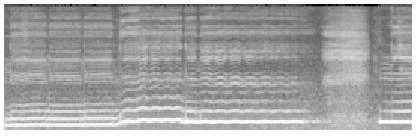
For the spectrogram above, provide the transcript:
na na na na na na.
